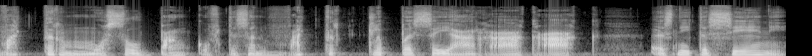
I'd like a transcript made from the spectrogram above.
watter mosselbank of tussen watter klippe sy haar haak haak is nie te sê nie,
